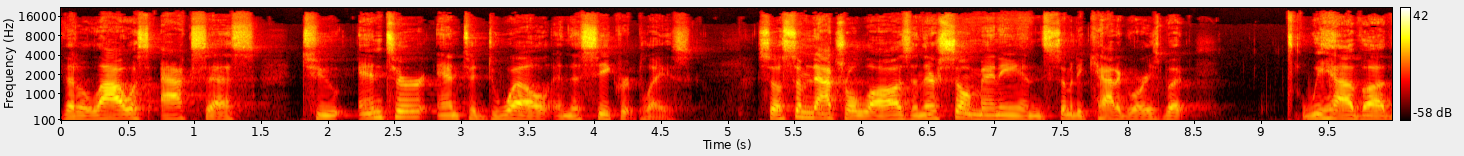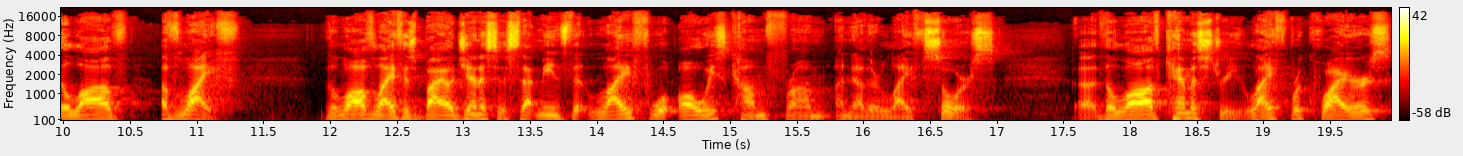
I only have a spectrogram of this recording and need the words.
that allow us access to enter and to dwell in the secret place. So, some natural laws, and there's so many and so many categories, but we have uh, the law of, of life. The law of life is biogenesis. That means that life will always come from another life source. Uh, the law of chemistry life requires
